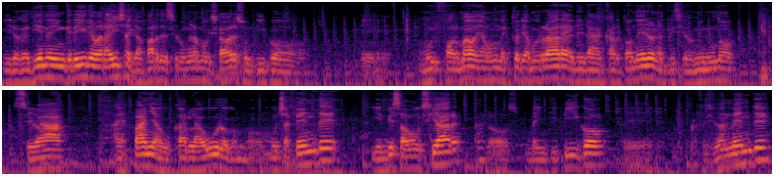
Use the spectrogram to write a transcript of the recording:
Y lo que tiene de increíble Maravilla, que aparte de ser un gran boxeador, es un tipo eh, muy formado, digamos, una historia muy rara. Él era cartonero, en la crisis de 2001 se va a España a buscar laburo como mucha gente y empieza a boxear a los 20 y pico eh, profesionalmente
